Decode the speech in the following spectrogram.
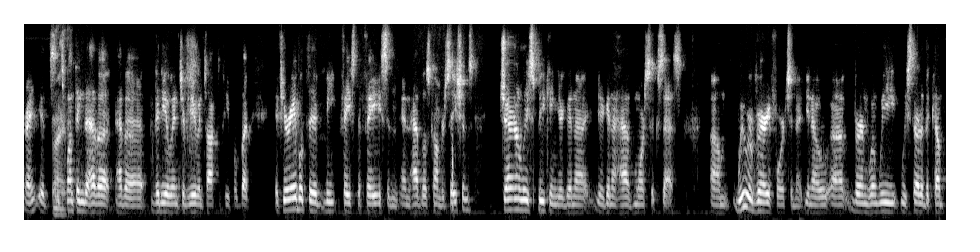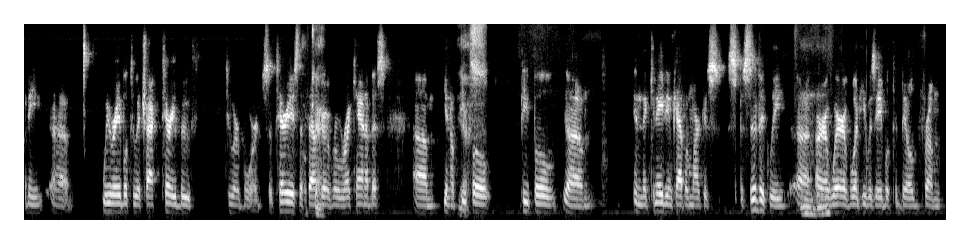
right it's Right. it's one thing to have a have a video interview and talk to people but if you're able to meet face to face and and have those conversations generally speaking you're gonna you're gonna have more success um, we were very fortunate you know uh, vern when we we started the company uh, we were able to attract terry booth to our board so terry is the Okay. founder of aurora cannabis um, you know Yes. people people um, in the Canadian capital markets specifically uh, Mhm. are aware of what he was able to build from,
